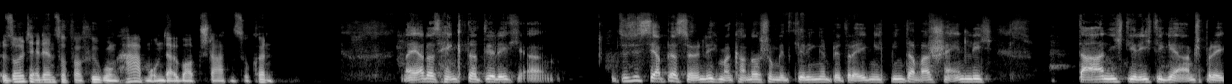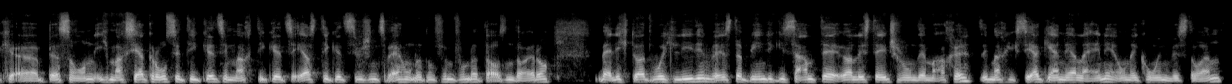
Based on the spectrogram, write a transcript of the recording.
sollte er denn zur Verfügung haben, um da überhaupt starten zu können? Naja, das hängt natürlich, äh, das ist sehr persönlich, man kann das schon mit geringen Beträgen. Ich bin da wahrscheinlich da nicht die richtige Ansprechperson. Ich mache sehr große Tickets. Ich mache Tickets, Ersttickets zwischen 200 und 500.000 Euro, weil ich dort, wo ich Lead Investor bin, die gesamte Early Stage Runde mache. Die mache ich sehr gerne alleine, ohne Co-Investoren.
